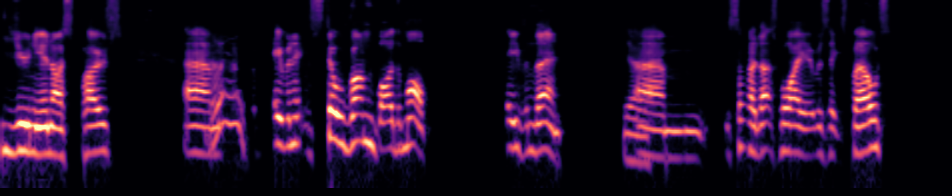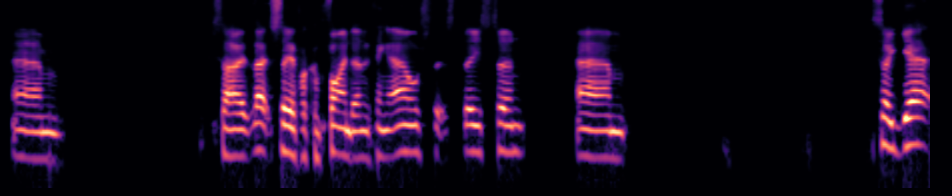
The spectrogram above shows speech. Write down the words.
union, I suppose. Um, Oh, even it was still run by the mob, even then. yeah. Um, so that's why it was expelled. Um, so let's see if I can find anything else that's decent. Um, so yeah,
